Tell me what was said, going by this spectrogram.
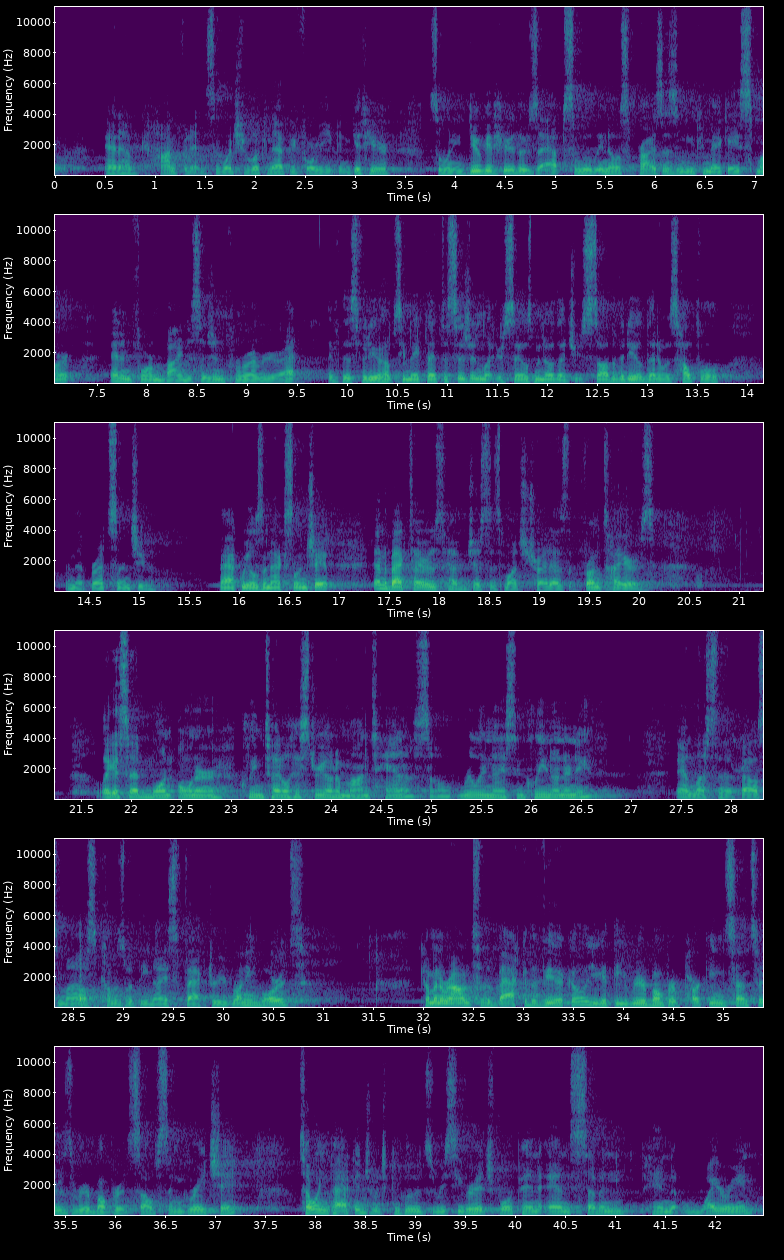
and have confidence in what you're looking at before you even get here. So when you do get here, there's absolutely no surprises and you can make a smart and informed buying decision from wherever you're at. If this video helps you make that decision, let your salesman know that you saw the video, that it was helpful, and that Brett sent you. Back wheel's in excellent shape, and the back tires have just as much tread as the front tires. Like I said, one owner, clean title history out of Montana, so really nice and clean underneath. And less than a thousand miles, comes with the nice factory running boards. Coming around to the back of the vehicle, you get the rear bumper parking sensors. The rear bumper itself is in great shape towing package, which includes receiver hitch 4-pin and 7-pin wiring.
